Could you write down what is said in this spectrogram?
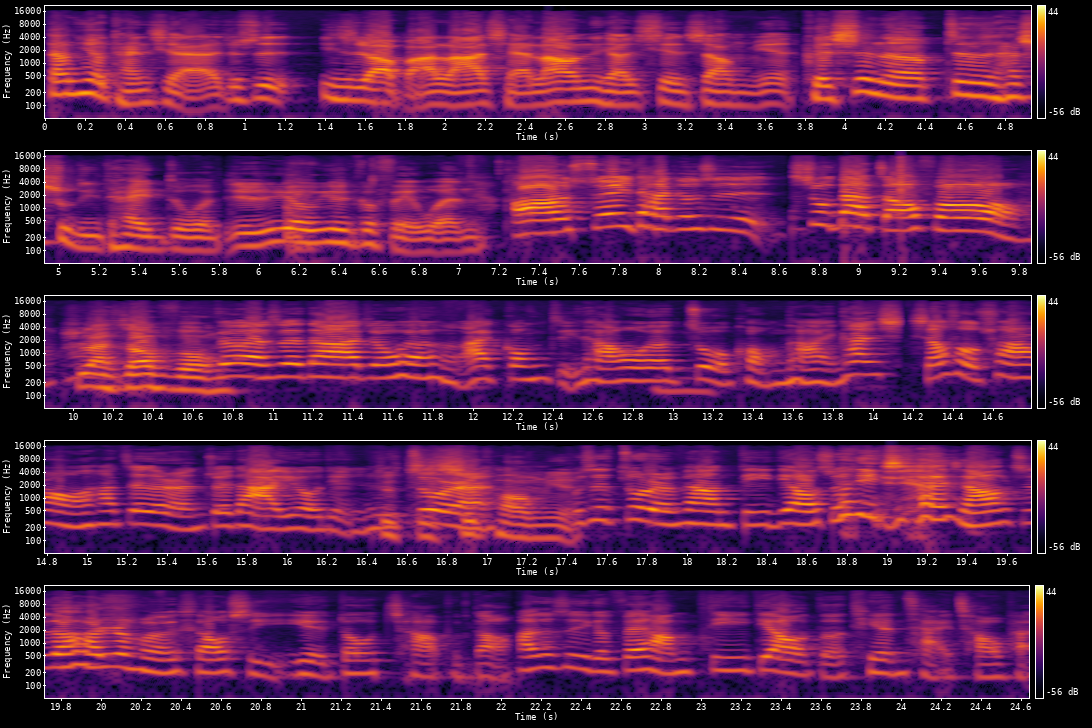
当天又弹起来了，就是硬是要把它拉起来，拉到那条线上面。可是呢，真的是他树敌太多，就是又又一个绯闻哦，所以他就是树大招风，树大招风。对，所以大家就会很爱攻击他或者做空他。嗯、你看小手川龙，他这个人最大的优点就是做人泡面，不是做人非常低调，所以你现在想要知道他任何的消息也都查不到。他就是一个非常低调的天才操盘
